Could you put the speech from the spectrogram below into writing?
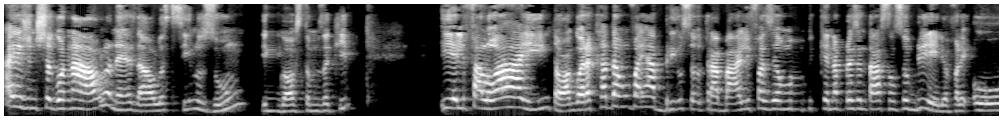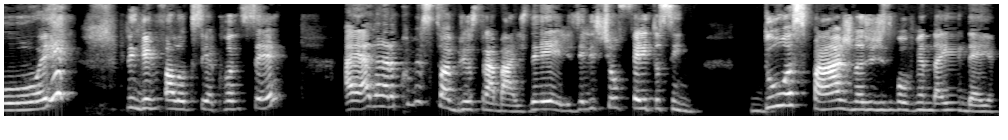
Aí a gente chegou na aula, né? Da aula assim, no Zoom, igual estamos aqui. E ele falou: Ah, então, agora cada um vai abrir o seu trabalho e fazer uma pequena apresentação sobre ele. Eu falei: Oi? Ninguém me falou que isso ia acontecer. Aí a galera começou a abrir os trabalhos deles, eles tinham feito assim duas páginas de desenvolvimento da ideia.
